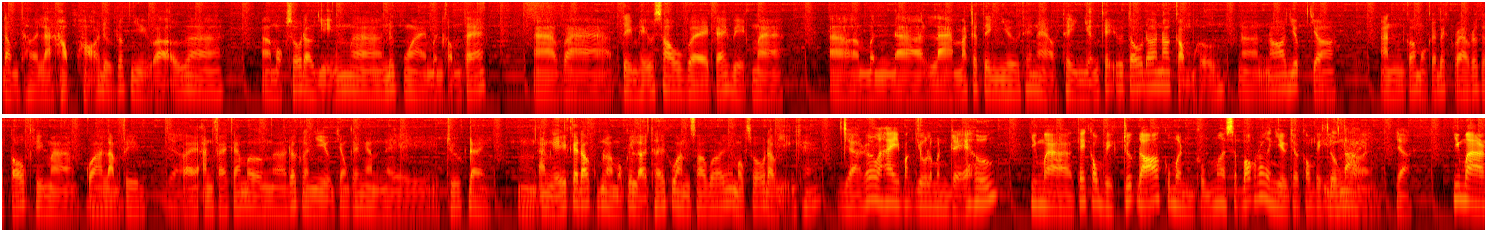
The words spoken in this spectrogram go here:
đồng thời là học hỏi được rất nhiều ở à, à, một số đạo diễn à, nước ngoài mình cộng tác à, và tìm hiểu sâu về cái việc mà mình làm marketing như thế nào thì những cái yếu tố đó nó cộng hưởng nó giúp cho anh có một cái background rất là tốt khi mà qua làm phim Dạ. phải anh phải cảm ơn à, rất là nhiều trong cái ngành này trước đây ừ, anh nghĩ cái đó cũng là một cái lợi thế của anh so với một số đạo diễn khác Dạ rất là hay mặc dù là mình rẽ hướng nhưng mà cái công việc trước đó của mình cũng uh, support rất là nhiều cho công việc hiện Đúng tại. rồi. Dạ. Nhưng mà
